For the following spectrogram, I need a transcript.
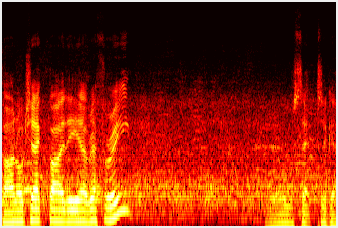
Final check by the uh, referee. We're all set to go.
